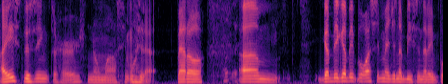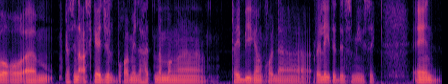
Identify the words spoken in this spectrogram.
I used to sing to her nung mga simula. Pero, um, gabi-gabi po kasi medyo na busy na rin po ako um, kasi nakaschedule po kami lahat ng mga kaibigan ko na related din sa music. And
